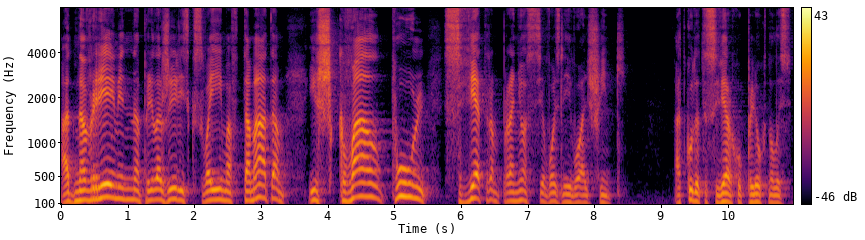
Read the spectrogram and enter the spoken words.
одновременно приложились к своим автоматам, и шквал пуль с ветром пронесся возле его ольшинки. Откуда-то сверху плюхнулось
